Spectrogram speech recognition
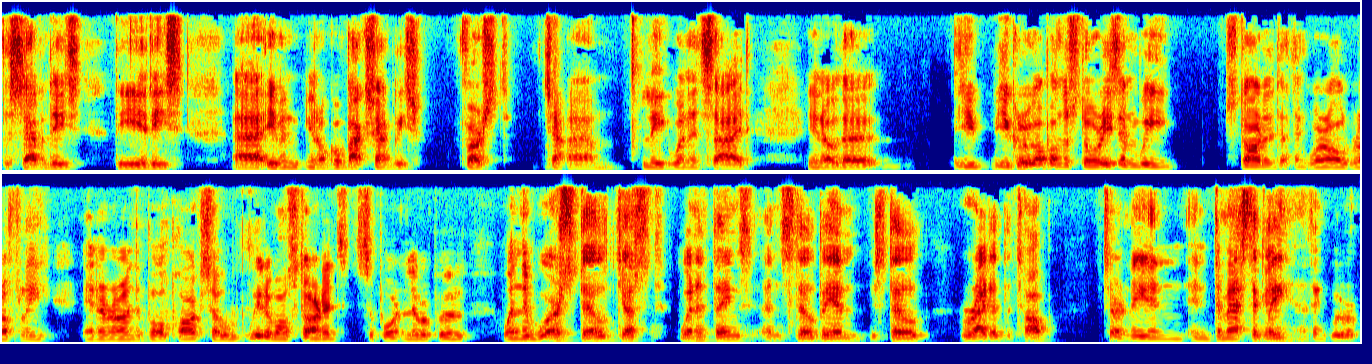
the 70s, the 80s, uh, even you know going back Shankly's first um, league winning side you know, the, you, you grew up on the stories and we started, I think we're all roughly in around the ballpark. So we'd have all started supporting Liverpool when they were still just winning things and still being still right at the top. Certainly in, in domestically, I think we were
